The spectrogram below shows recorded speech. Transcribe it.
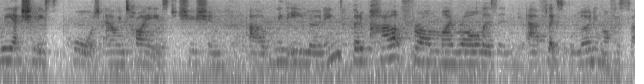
we actually support our entire institution uh, with e-learning. But apart from my role as an uh, flexible learning officer,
